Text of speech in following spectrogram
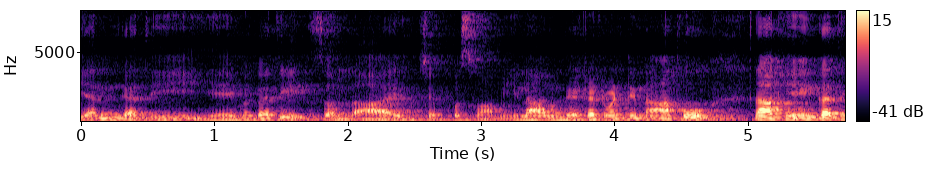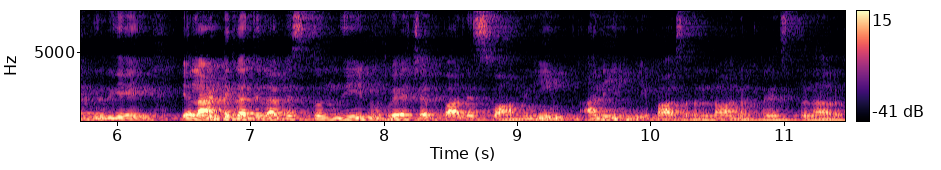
ఎన్ గతి ఏమి గతి? సొల్లాయ్ చెప్పు స్వామి ఇలా ఉండేటటువంటి నాకు నాకు ఏం గతి ఏ ఎలాంటి గతి లభిస్తుంది? నువ్వే చెప్పాలి స్వామి అని ఈ పాసరంలో అనుగ్రహిస్తున్నారు.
